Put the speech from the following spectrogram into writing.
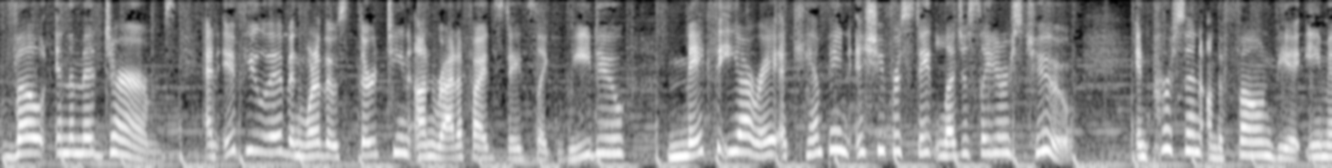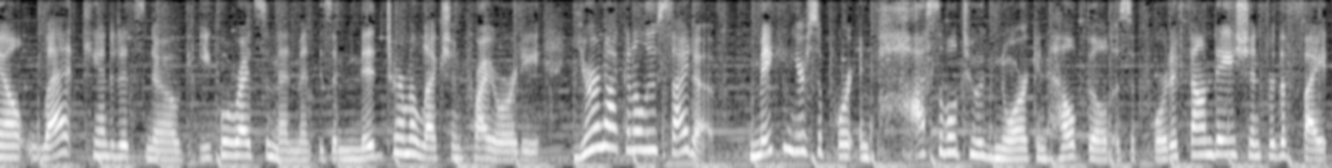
vote in the midterms. And if you live in one of those 13 unratified states like we do, make the ERA a campaign issue for state legislators too. In person, on the phone, via email, let candidates know the Equal Rights Amendment is a midterm election priority you're not going to lose sight of. Making your support impossible to ignore can help build a supportive foundation for the fight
